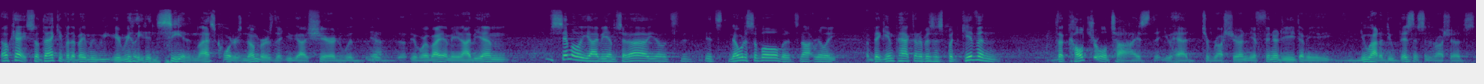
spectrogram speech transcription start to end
okay, so thank you for that. But you really didn't see it in last quarter's numbers that you guys shared with, yeah. with right? I mean, IBM, similarly, IBM said, oh, you know, it's, it's noticeable, but it's not really a big impact on our business. But given the cultural ties that you had to Russia and the affinity, I mean, you knew how to do business in Russia. It's,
